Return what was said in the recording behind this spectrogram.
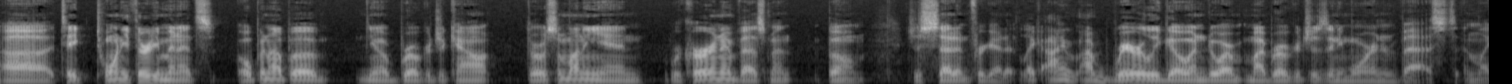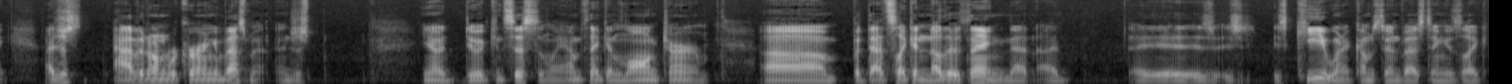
Uh, take 20, 30 minutes, open up a you know brokerage account, throw some money in, recurrent investment, boom, just set it and forget it. Like I, I rarely go into our, my brokerages anymore and invest, and like I just have it on recurring investment and just you know do it consistently. I'm thinking long term. Um, but that's like another thing that I, is, is is key when it comes to investing is like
